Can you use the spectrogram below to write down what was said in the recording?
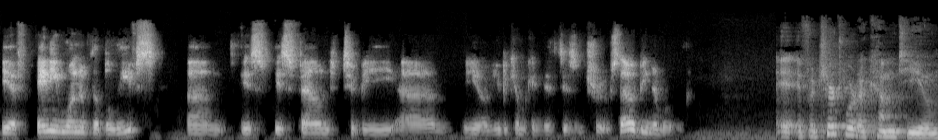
if any one of the beliefs um, is is found to be um, you know you become convinced isn't true. So that would be number one. If a church were to come to you,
